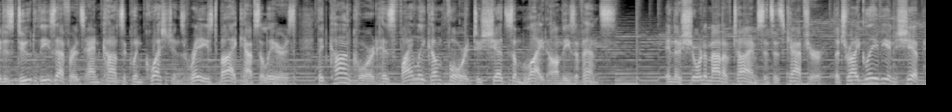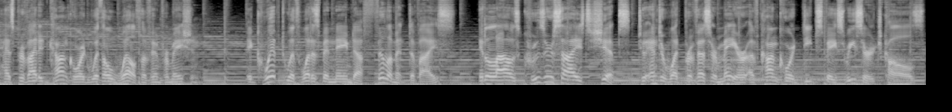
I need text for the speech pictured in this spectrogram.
It is due to these efforts and consequent questions raised by Capsuleers that Concord has finally come forward to shed some light on these events. In the short amount of time since its capture, the Triglavian ship has provided Concord with a wealth of information. Equipped with what has been named a filament device, it allows cruiser-sized ships to enter what Professor Mayer of Concord Deep Space Research calls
